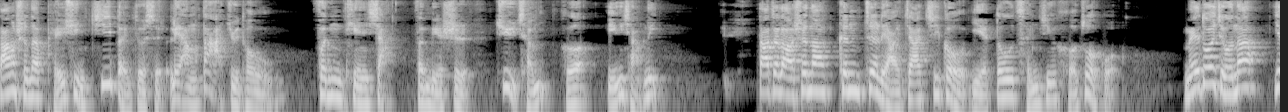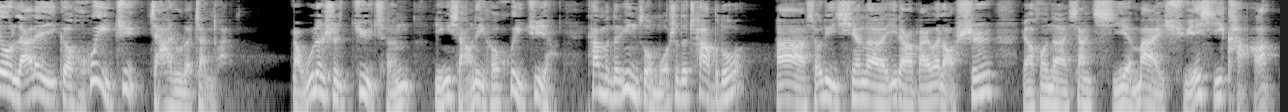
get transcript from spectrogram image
当时的培训基本就是两大巨头分天下，分别是聚成和影响力。大嘴老师呢，跟这两家机构也都曾经合作过。没多久呢，又来了一个汇聚加入了战团。那，无论是聚成、影响力和汇聚啊，他们的运作模式都差不多啊，手里签了一两百位老师，然后呢，向企业卖学习卡。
